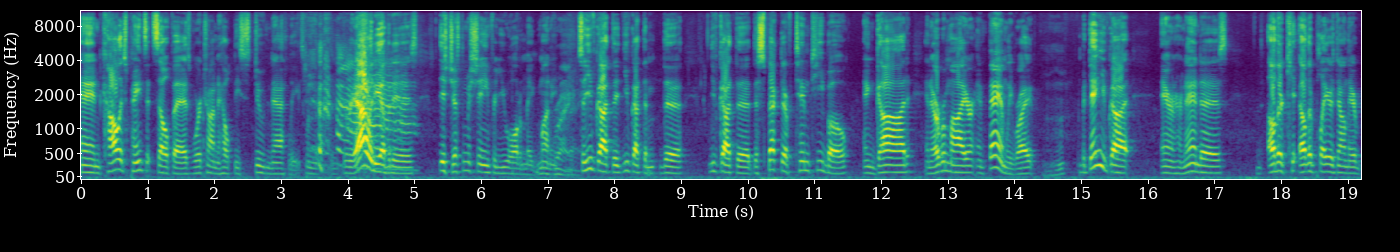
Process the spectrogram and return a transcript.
And college paints itself as we're trying to help these student athletes. When the, the reality of it is, it's just a machine for you all to make money. Right. So you've got the you've got the the you've got the the specter of Tim Tebow and God and Urban Meyer and family, right? Mm-hmm. But then you've got Aaron Hernandez, other ki- other players down there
